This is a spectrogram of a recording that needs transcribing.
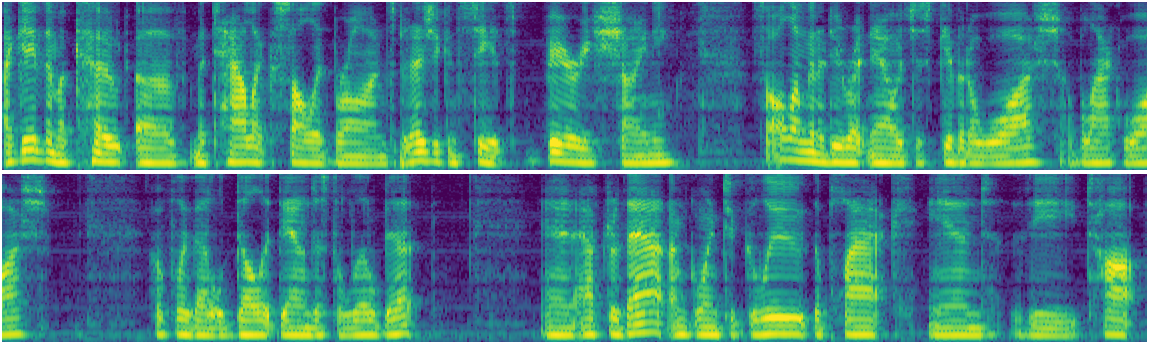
I gave them a coat of metallic solid bronze, but as you can see, it's very shiny. So all I'm going to do right now is just give it a wash, a black wash. Hopefully that'll dull it down just a little bit. And after that, I'm going to glue the plaque and the top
